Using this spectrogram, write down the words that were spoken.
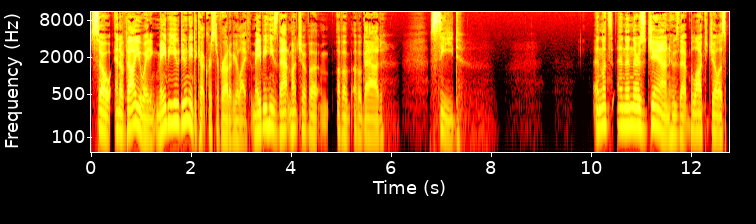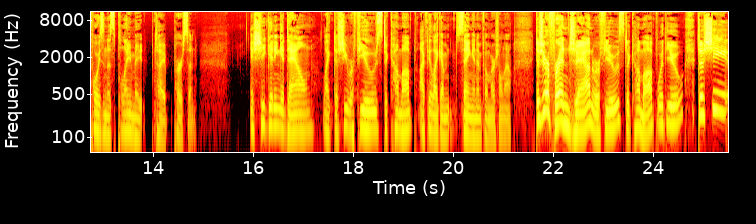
So, and evaluating. Maybe you do need to cut Christopher out of your life. Maybe he's that much of a of a of a bad seed and let's and then there's Jan, who's that blocked, jealous, poisonous playmate type person. Is she getting you down? Like, does she refuse to come up? I feel like I'm saying an infomercial now. Does your friend Jan refuse to come up with you? Does she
